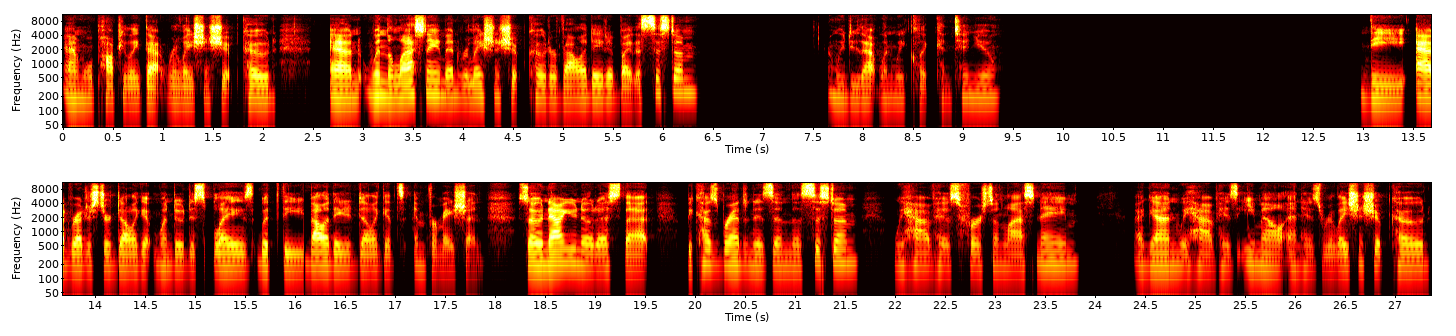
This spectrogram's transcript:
And we'll populate that relationship code. And when the last name and relationship code are validated by the system, and we do that when we click continue, the add registered delegate window displays with the validated delegates information. So now you notice that because Brandon is in the system, we have his first and last name. Again, we have his email and his relationship code.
